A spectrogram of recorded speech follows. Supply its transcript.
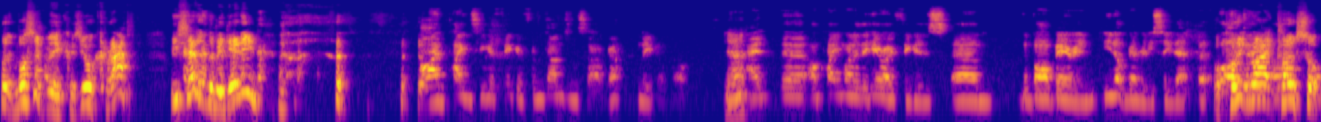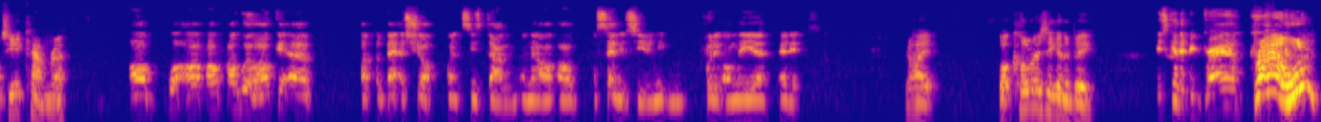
well, it mustn't be because you're crap. You said at the beginning. I'm painting a figure from Dungeon Saga, believe it or not. Yeah. And uh, I'm painting one of the hero figures, um, the Barbarian. You're not going to really see that, but Well, put I'll it do, right I'll- close up to your camera. I'll, well, I'll, I'll, I will. I'll get a, a, better shot once he's done, and I'll, I'll I'll send it to you, and you can put it on the uh, edit. Right. What colour is he going to be? It's going to be brown. Brown.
